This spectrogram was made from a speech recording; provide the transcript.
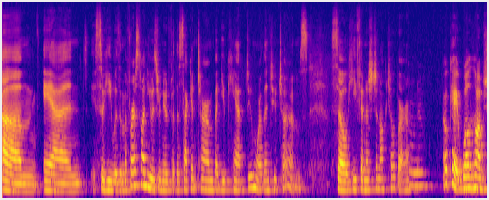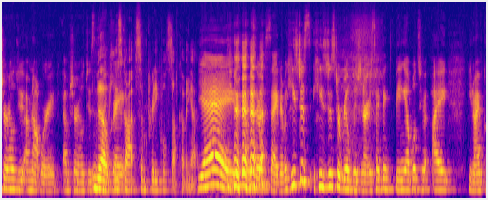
Um, and so he was in the first one. He was renewed for the second term, but you can't do more than two terms. So he finished in October. Oh no. Okay, well I'm sure he'll do. I'm not worried. I'm sure he'll do something No, great. he's got some pretty cool stuff coming up. Yay! I'm so excited. But he's just he's just a real visionary. So I think being able to I, you know, I've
